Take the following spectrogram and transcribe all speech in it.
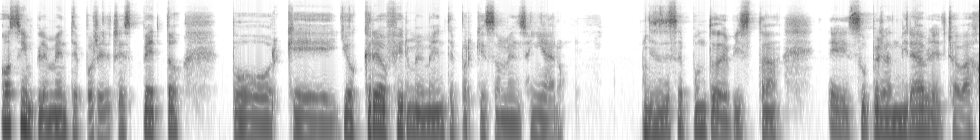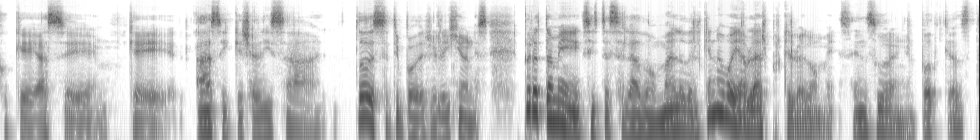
o simplemente por el respeto, porque yo creo firmemente porque eso me enseñaron. Desde ese punto de vista, es súper admirable el trabajo que hace, que hace y que realiza todo este tipo de religiones. Pero también existe ese lado malo del que no voy a hablar porque luego me censuran el podcast.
